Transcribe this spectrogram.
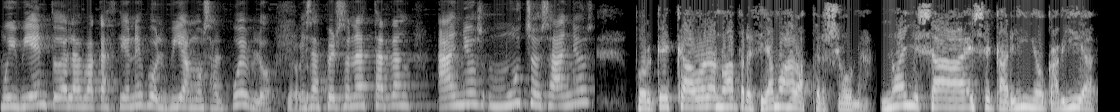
muy bien, todas las vacaciones volvíamos al pueblo. Esas personas tardan años, muchos años porque es que ahora no apreciamos a las personas. No hay esa, ese cariño que había.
